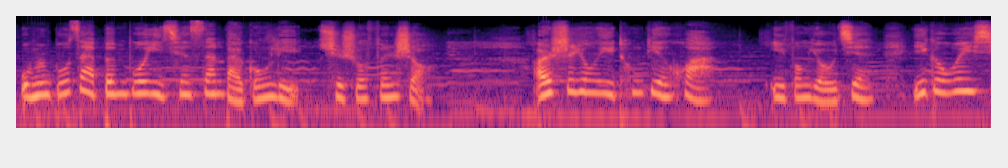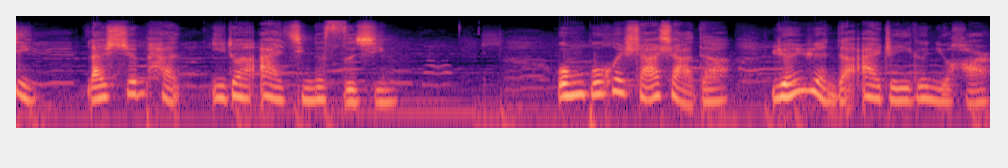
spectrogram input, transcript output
我们不再奔波一千三百公里去说分手，而是用一通电话、一封邮件、一个微信来宣判一段爱情的死刑。我们不会傻傻的、远远的爱着一个女孩，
